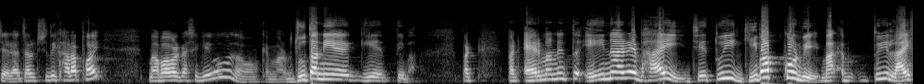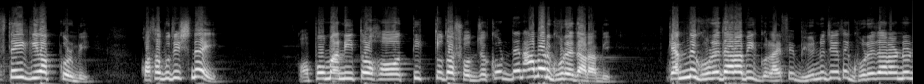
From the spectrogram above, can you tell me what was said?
যে রেজাল্ট যদি খারাপ হয়, মা বাবার কাছে গিয়ে বলব আমাকে মার। জুতা নিয়ে গিয়ে দিবা। বাট বাট এর মানে তো এই না রে ভাই, যে তুই গিভ আপ করবি তুই লাইফ থেকে গিভ আপ করবি। কথা বুঝিস নাই? অপমানিত হ, তিক্ততা সহ্য কর দেন আবার ঘুরে দাঁড়াবি। কেমনে ঘুরে দাঁড়াবি? লাইফে বিভিন্ন জায়গাতে ঘুরে দাঁড়ানোর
